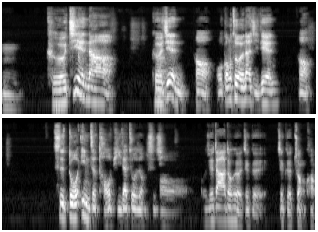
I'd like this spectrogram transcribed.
嗯，可见呐、啊，可见、嗯、哦，我工作的那几天哦，是多硬着头皮在做这种事情。哦，我觉得大家都会有这个这个状况，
